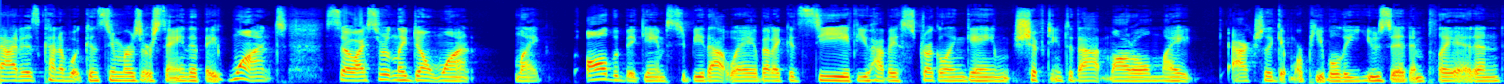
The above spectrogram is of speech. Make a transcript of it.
that is kind of what consumers are saying that they want. So I certainly don't want like all the big games to be that way, but I could see if you have a struggling game, shifting to that model might actually get more people to use it and play it. And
